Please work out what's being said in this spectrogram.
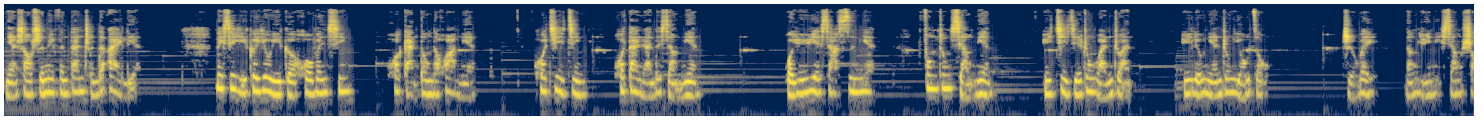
年少时那份单纯的爱恋，那些一个又一个或温馨、或感动的画面，或寂静、或淡然的想念，我于月下思念，风中想念，于季节中婉转，于流年中游走，只为能与你相守。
